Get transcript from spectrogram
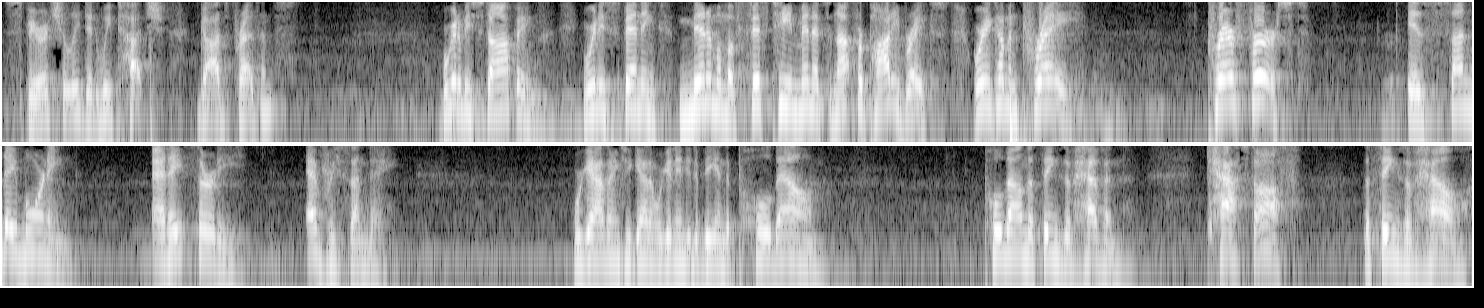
spiritually? Did we touch God's presence? We're going to be stopping. We're going to be spending minimum of 15 minutes, not for potty breaks. We're going to come and pray. Prayer first is Sunday morning at 8:30 every Sunday we're gathering together. We're going to need to begin to pull down, pull down the things of heaven, cast off the things of hell,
